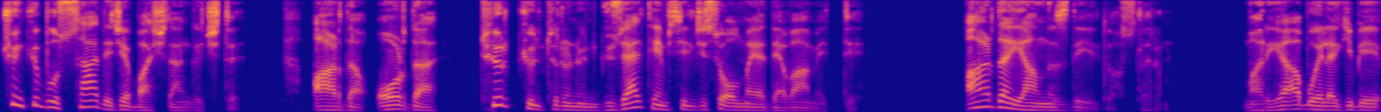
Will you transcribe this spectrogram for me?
Çünkü bu sadece başlangıçtı. Arda orada Türk kültürünün güzel temsilcisi olmaya devam etti. Arda yalnız değil dostlarım. Maria Abuela gibi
